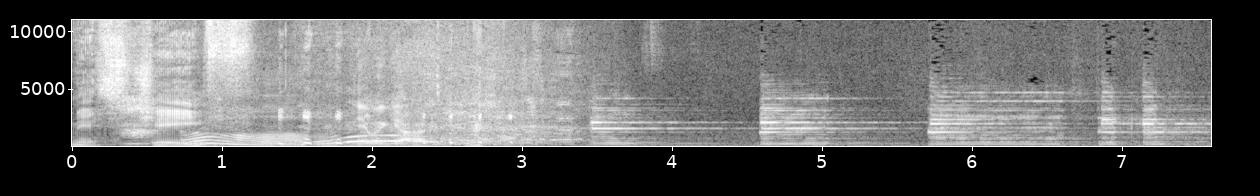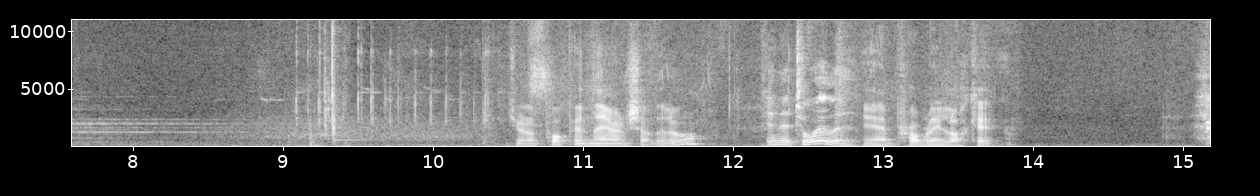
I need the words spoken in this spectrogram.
Mischief. Here we go. Do you want to pop in there and shut the door? In the toilet? Yeah, probably lock it.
